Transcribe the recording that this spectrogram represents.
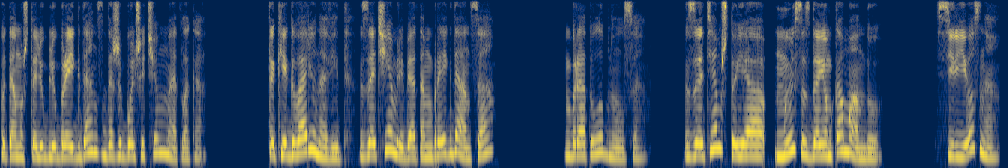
Потому что люблю брейкданс даже больше, чем Мэтлока. Так я говорю Навид, зачем ребятам брейкданс, а?» Брат улыбнулся. «Затем, что я... Мы создаем команду». «Серьезно?»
